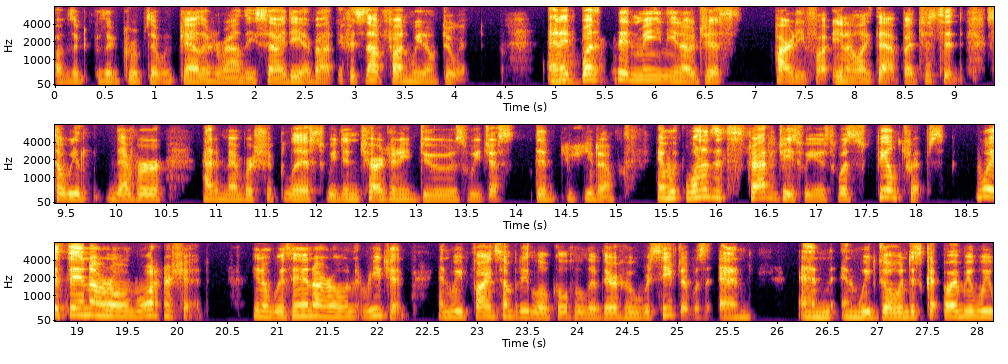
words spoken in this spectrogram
of the, the group that was gathered around this idea about if it's not fun, we don't do it. And mm. it was, didn't mean, you know, just party you know, like that, but just so we never had a membership list. We didn't charge any dues. We just did, you know, and we, one of the strategies we used was field trips within our own watershed, you know, within our own region. and we'd find somebody local who lived there who received it was and and and we'd go and discuss i mean we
